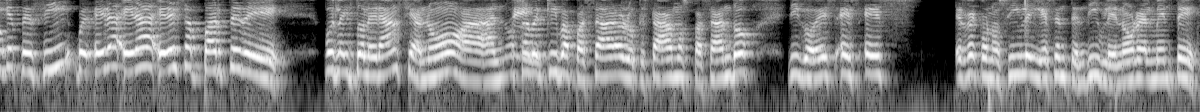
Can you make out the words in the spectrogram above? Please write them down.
Fíjate, sí, pues era, era, era esa parte de pues la intolerancia, ¿no? Al no saber qué iba a pasar o lo que estábamos pasando. Digo, es, es, es es reconocible y es entendible, ¿no? Realmente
